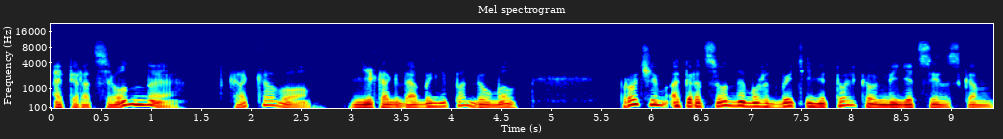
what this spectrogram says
Операционная? Каково? Никогда бы не подумал. Впрочем, операционная может быть и не только в медицинском,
